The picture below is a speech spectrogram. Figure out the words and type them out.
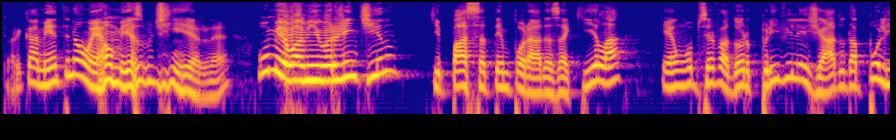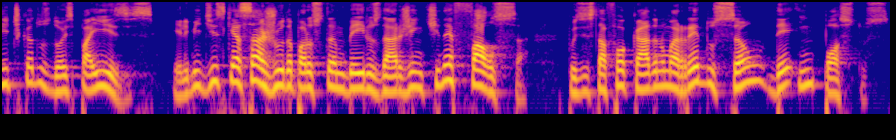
Teoricamente não é o mesmo dinheiro, né? O meu amigo argentino, que passa temporadas aqui e lá, é um observador privilegiado da política dos dois países. Ele me diz que essa ajuda para os tambeiros da Argentina é falsa, pois está focada numa redução de impostos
